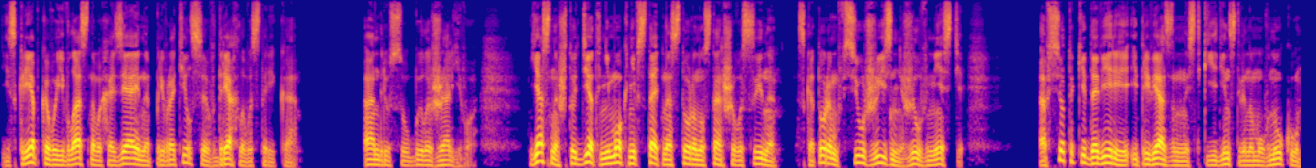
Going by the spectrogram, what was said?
Из крепкого и властного хозяина превратился в дряхлого старика. Андрюсу было жаль его. Ясно, что дед не мог не встать на сторону старшего сына, с которым всю жизнь жил вместе. А все-таки доверие и привязанность к единственному внуку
